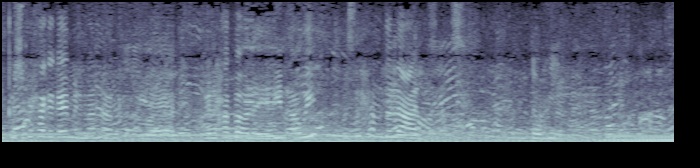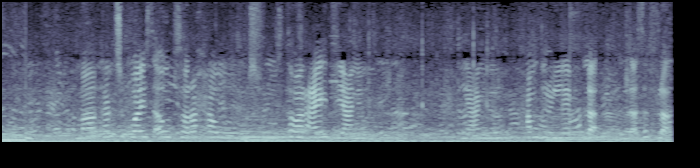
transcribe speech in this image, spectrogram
ما كانش في حاجة جاية من المنهج. غير حبة قليلين قوي بس الحمد لله عدت. ما كانش كويس قوي بصراحة ومش في المستوى العادي يعني. يعني الحمد لله. لا للأسف لا.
